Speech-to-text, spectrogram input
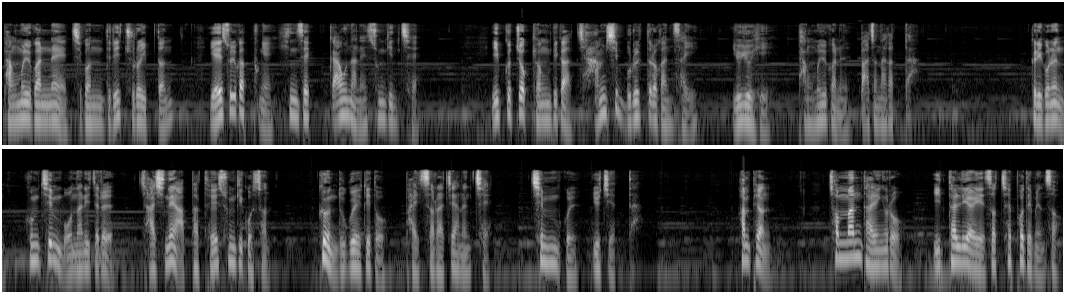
박물관 내 직원들이 주로 입던 예술가풍의 흰색 가운 안에 숨긴 채 입구 쪽 경비가 잠시 물을 들어간 사이 유유히 박물관을 빠져나갔다. 그리고는 훔친 모나리자를 자신의 아파트에 숨기고선 그 누구에게도 발설하지 않은 채 침묵을 유지했다. 한편 천만 다행으로 이탈리아에서 체포되면서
